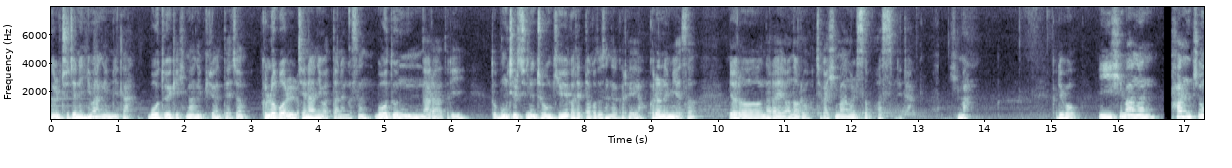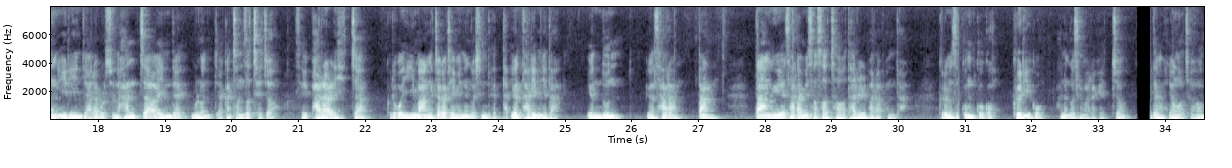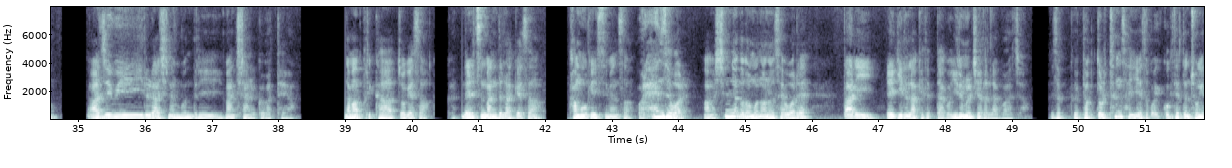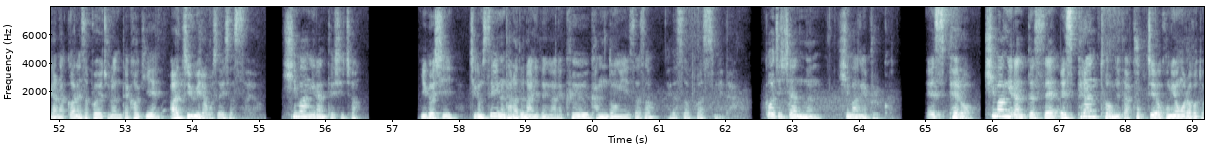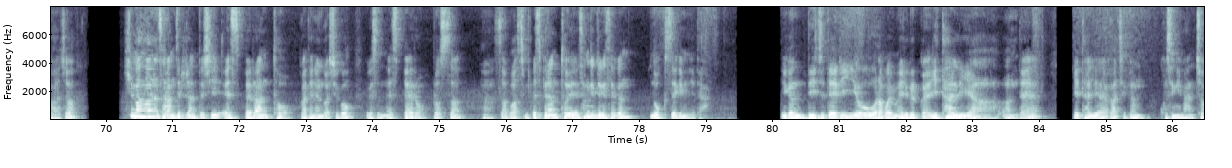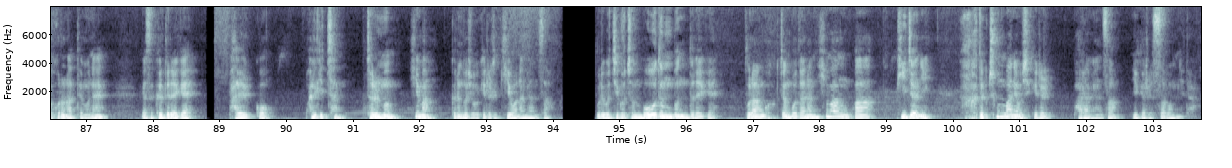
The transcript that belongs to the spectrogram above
오늘 주제는 희망입니다. 모두에게 희망이 필요한 때죠. 글로벌 재난이 왔다는 것은 모든 나라들이 또 뭉칠 수 있는 좋은 기회가 됐다고도 생각을 해요. 그런 의미에서 여러 나라의 언어로 제가 희망을 써보았습니다. 희망. 그리고 이 희망은 한중일이 이제 알아볼 수 있는 한자인데 물론 약간 전서체죠. 그래서 이 발할 희자 그리고 이 망자가 재미있는 것인데 다- 이건 달입니다. 이건 눈, 이건 사람, 땅. 땅 위에 사람이 서서 저 달을 바라본다. 그러면서 꿈꾸고 그리고 하는 것을 말하겠죠. 그 다음 영어죠. 아즈위를 아시는 분들이 많지 않을 것 같아요. 남아프리카 쪽에서 그 넬슨 만들라께서 감옥에 있으면서 오랜 세월 아마 10년도 넘은 어느 세월에 딸이 아기를 낳게 됐다고 이름을 지어달라고 하죠. 그래서 그 벽돌 틈 사이에서 꼴깍했던 종이를 하나 꺼내서 보여주는데 거기에 아즈위라고 써 있었어요. 희망이란 뜻이죠. 이것이 지금 쓰이는 단어든 아니든 간에 그 감동이 있어서 여기다 써보았습니다. 꺼지지 않는 희망의 불꽃. 에스페로, 희망이란 뜻의 에스페란토입니다. 국제어 공용어라고도 하죠. 희망하는 사람들이란 뜻이 에스페란토가 되는 것이고 여기서는 에스페로로서 어, 써보았습니다. 에스페란토의 상징적인 색은 녹색입니다. 이건 디즈데리오라고 하면 읽을 거예요. 이탈리아인데 이탈리아가 지금 고생이 많죠. 코로나 때문에. 그래서 그들에게 밝고 활기찬 젊음, 희망 그런 것이 오기를 기원하면서 그리고 지구촌 모든 분들에게 불안과 걱정보다는 희망과 비전이 가득 충만해 오시기를 바라면서 이 글을 써봅니다.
